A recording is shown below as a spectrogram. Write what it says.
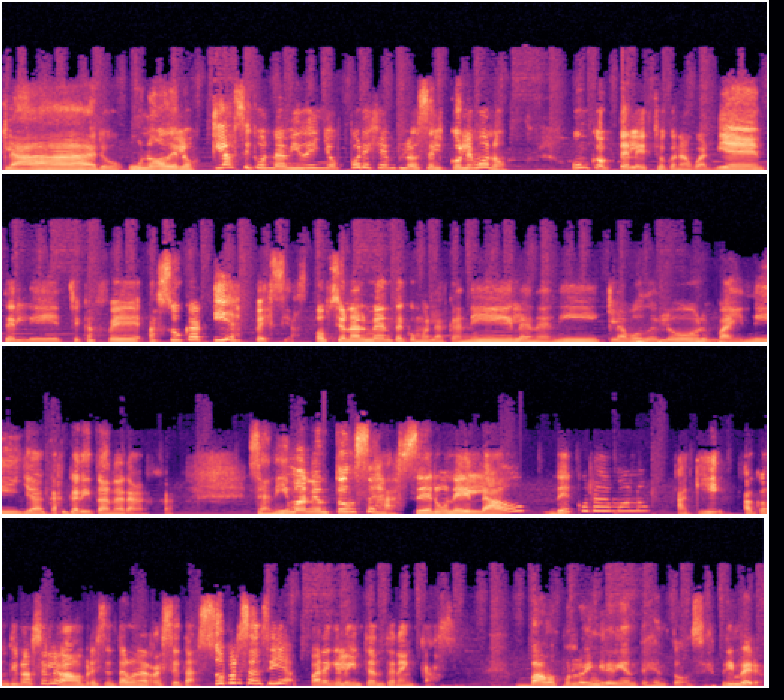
Claro, uno de los clásicos navideños, por ejemplo, es el colemono. Un cóctel hecho con aguardiente, leche, café, azúcar y especias. Opcionalmente como la canela, ananí, clavo de olor, mm. vainilla, cascarita naranja. ¿Se animan entonces a hacer un helado de cola de mono? Aquí a continuación le vamos a presentar una receta súper sencilla para que lo intenten en casa. Vamos por los ingredientes entonces. Primero,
